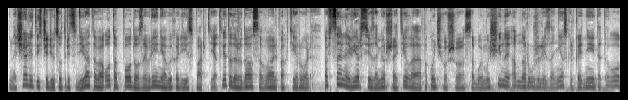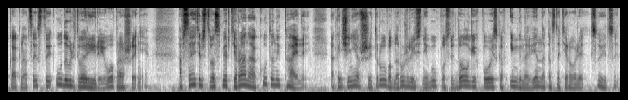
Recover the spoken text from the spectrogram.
В начале 1939-го Отто подал заявление о выходе из партии. Ответа дожидался в Альпах Тироля. По официальной версии, замерзшее тело покончившего с собой мужчины обнаружили за несколько дней до того, как нацисты удовлетворили его прошение. Обстоятельства смерти рана окутаны тайной. Оконченевший труп обнаружили в снегу после долгих поисков и мгновенно констатировали суицид.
